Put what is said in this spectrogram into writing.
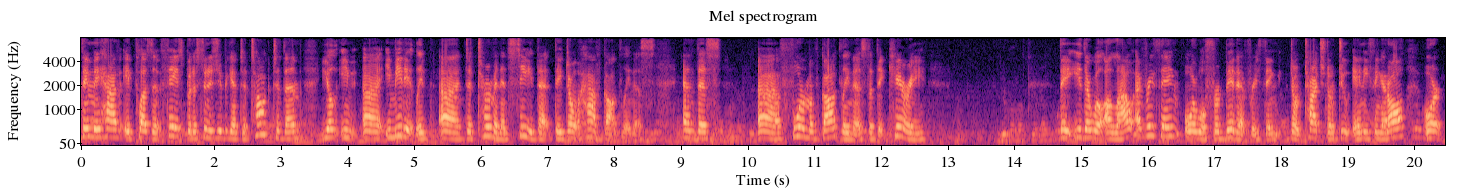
they may have a pleasant face, but as soon as you begin to talk to them, you'll e- uh, immediately uh, determine and see that they don't have godliness. And this uh, form of godliness that they carry, they either will allow everything or will forbid everything. Don't touch, don't do anything at all, or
